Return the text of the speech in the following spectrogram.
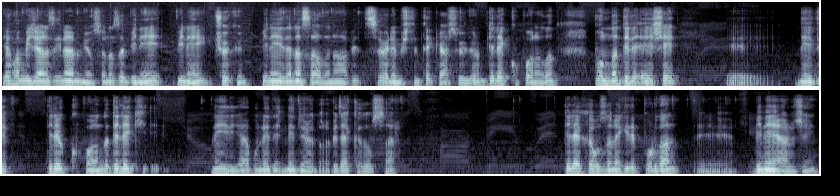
Yapamayacağınıza inanmıyorsanız da bineği, bineği çökün. Bineği de nasıl alın abi? Söylemiştim tekrar söylüyorum. Dilek kupon alın. Bununla dile, e, şey e, neydi? Dilek kuponunda dilek neydi ya? Bu ne, ne deniyordu ona? Bir dakika dostlar. Dilek havuzuna gidip buradan e, bineği harcayın.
